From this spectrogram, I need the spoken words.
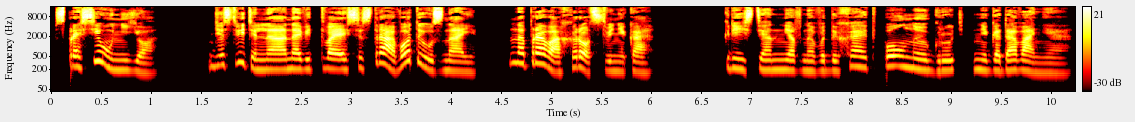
Спроси у нее. Действительно, она ведь твоя сестра, вот и узнай. На правах родственника». Кристиан нервно выдыхает полную грудь негодования.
